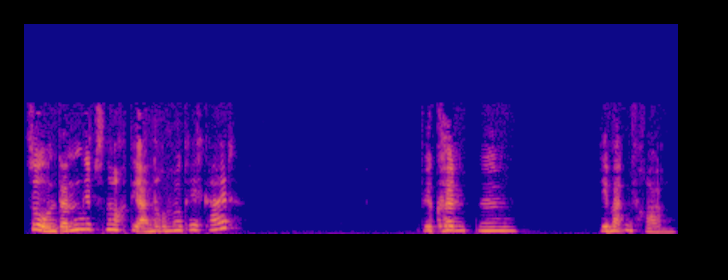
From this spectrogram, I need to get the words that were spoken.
So, und dann gibt es noch die andere Möglichkeit. Wir könnten jemanden fragen.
